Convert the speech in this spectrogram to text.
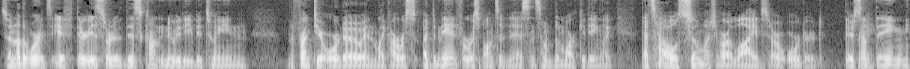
So, in other words, if there is sort of this continuity between the frontier ordo and like our res- a demand for responsiveness and some of the marketing, like that's how so much of our lives are ordered. There's Right. something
